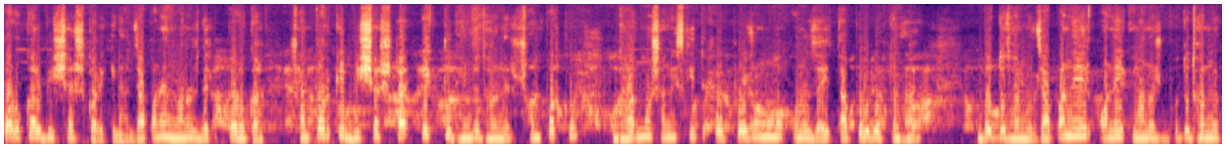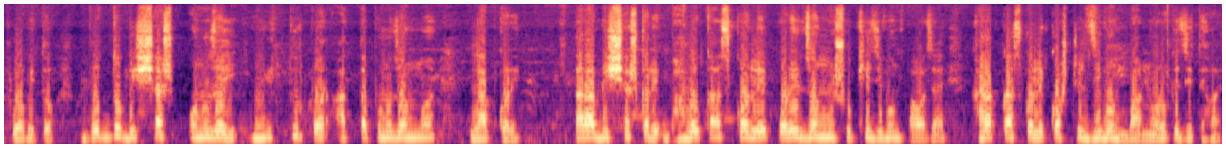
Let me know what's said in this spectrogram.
পরকাল বিশ্বাস করে কিনা? জাপানের মানুষদের পরকাল সম্পর্কে বিশ্বাসটা একটু ভিন্ন ধরনের। সম্পর্ক, ধর্ম, সংস্কৃতি ও প্রজন্ম অনুযায়ী তা পরিবর্তন হয়। বৌদ্ধ ধর্ম। জাপানের অনেক মানুষ বৌদ্ধ ধর্মে প্রভাবিত। বৌদ্ধ বিশ্বাস অনুযায়ী মৃত্যুর পর আত্মা পুনর্জন্ম লাভ করে। তারা বিশ্বাস করে, ভালো কাজ করলে পরের জন্মে সুখী জীবন পাওয়া যায়, খারাপ কাজ করলে কষ্টের জীবন বা নরকে যেতে হয়।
